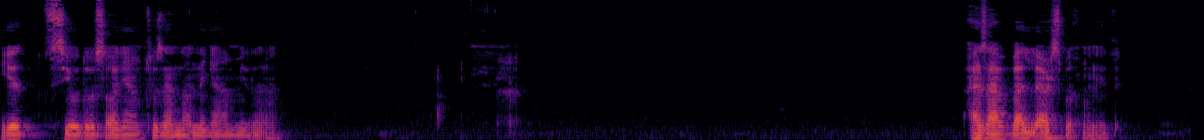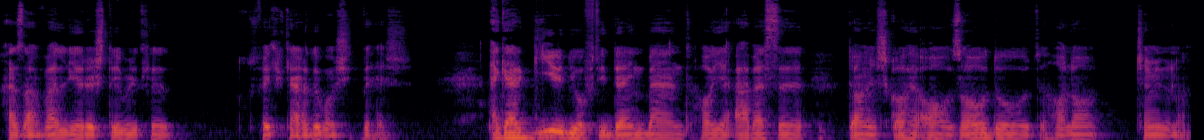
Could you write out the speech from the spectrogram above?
یه سی و دو سالی هم تو زندان نگه هم میدارن. از اول درس بخونید. از اول یه رشته برید که فکر کرده باشید بهش. اگر گیر بیفتید در این بندهای عبس دانشگاه آزاد و حالا چه می‌دونم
